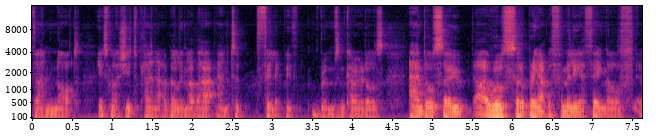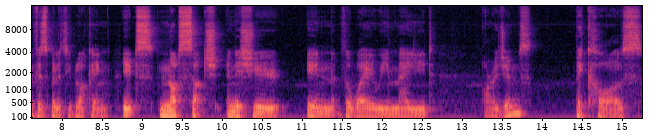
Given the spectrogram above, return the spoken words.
than not. It's much easier to plan out a building like that and to fill it with rooms and corridors. And also, I will sort of bring up the familiar thing of visibility blocking. It's not such an issue in the way we made Origins because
